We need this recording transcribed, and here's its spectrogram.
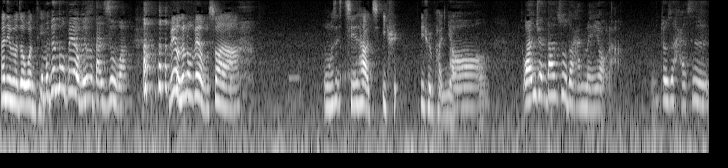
那你有没有这个问题？我们跟诺贝尔不就是单数吗？没有跟诺贝尔不算啊，我们是其实还有一群一群朋友哦，完全单数的还没有啦，就是还是，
